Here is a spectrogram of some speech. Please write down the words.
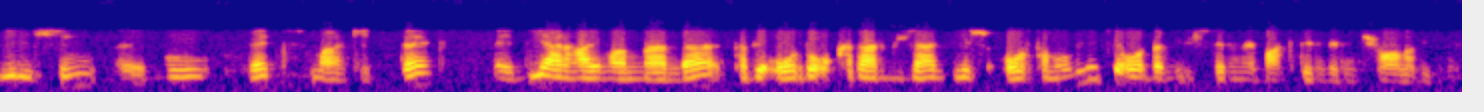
virüsün e, bu vet markette e, diğer hayvanlarla tabii orada o kadar güzel bir ortam oluyor ki orada virüslerin ve bakterilerin çoğalabilmesi.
